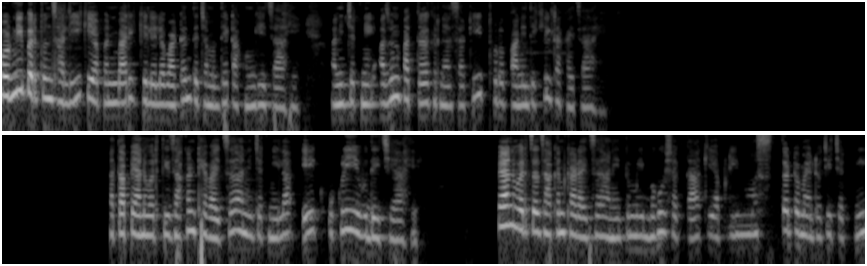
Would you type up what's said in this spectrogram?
फोडणी परतून झाली की आपण बारीक केलेलं वाटण त्याच्यामध्ये टाकून घ्यायचं आहे. आणि चटणी अजून पातळ करण्यासाठी थोडं पाणी देखील टाकायचं आहे. आता पॅनवरती झाकण ठेवायचं आणि चटणीला एक उकळी येऊ द्यायची आहे. पॅनवरचं झाकण काढायचं आणि तुम्ही बघू शकता की आपली मस्त टोमॅटोची चटणी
